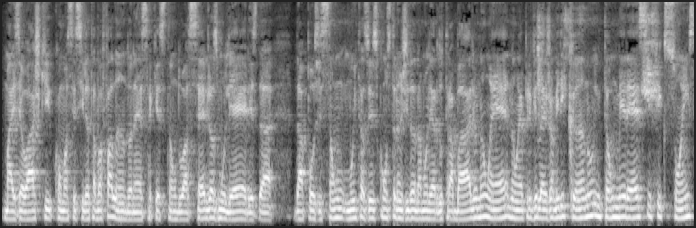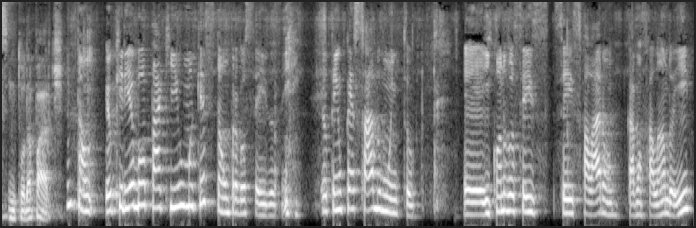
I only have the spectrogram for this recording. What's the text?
mas eu acho que, como a Cecília estava falando, né? Essa questão do assédio às mulheres, da, da posição muitas vezes constrangida da mulher do trabalho não é não é privilégio americano, então merece ficções em toda parte. Então, eu queria botar aqui uma questão para vocês assim. Eu tenho pensado muito é, e quando vocês vocês falaram, estavam falando aí,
